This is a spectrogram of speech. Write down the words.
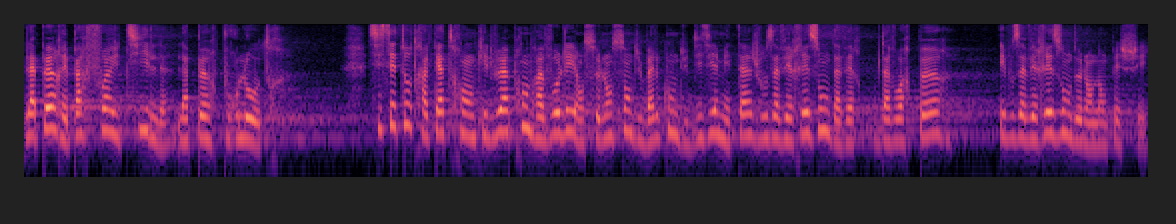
la peur est parfois utile, la peur pour l'autre. Si cet autre a quatre ans qu'il veut apprendre à voler en se lançant du balcon du dixième étage, vous avez raison d'avoir peur et vous avez raison de l'en empêcher.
